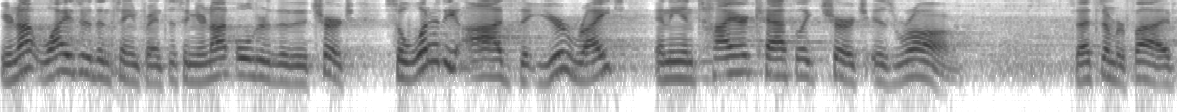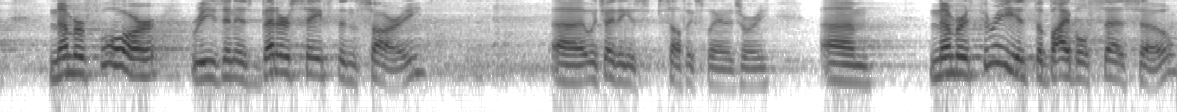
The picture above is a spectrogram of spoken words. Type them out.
You're not wiser than St. Francis. And you're not older than the church. So, what are the odds that you're right and the entire Catholic Church is wrong? So, that's number five. Number four reason is better safe than sorry uh, which I think is self explanatory. Um, number three is the Bible says so.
